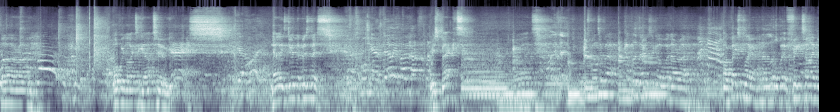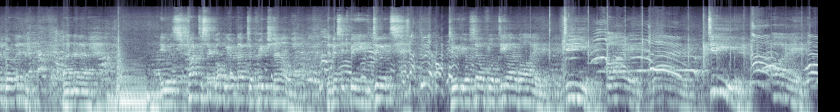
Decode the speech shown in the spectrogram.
What, our, um, what we like to get up to. Yes! Nelly's doing the business. Cheers, Nelly. Respect. Right. What is This one's about a couple of days ago when our uh, our bass player had a little bit of free time in Berlin, and uh, he was practicing what we're about to preach now. The message being, do it, do it yourself or DIY. D I Y. D I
